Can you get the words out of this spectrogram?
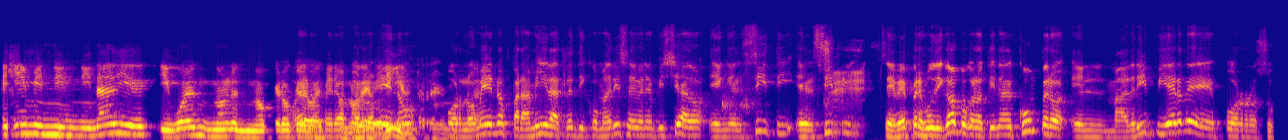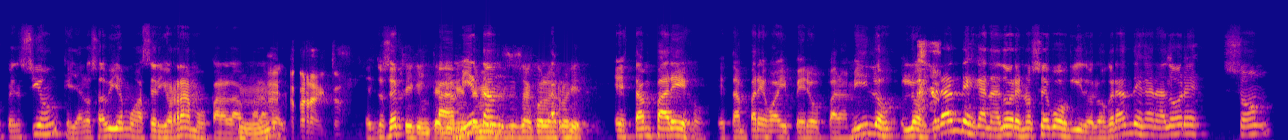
ni Jimmy, ni, nadie, igual no, no creo que pero no por, lo menos, por lo menos, para mí el Atlético Madrid se ha beneficiado. En el City, el City se ve perjudicado porque no tiene al Kun, pero el Madrid pierde por suspensión, que ya lo sabíamos, a Sergio Ramos para la, Correcto. Entonces, sí, que inteligentemente se sacó la rojita. Están parejos, están parejos ahí, pero para mí los, los grandes ganadores, no sé vos Guido, los grandes ganadores son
